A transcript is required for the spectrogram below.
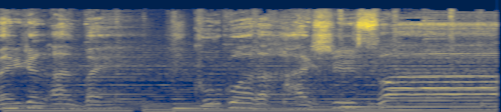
没人安慰，苦过了还是酸。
